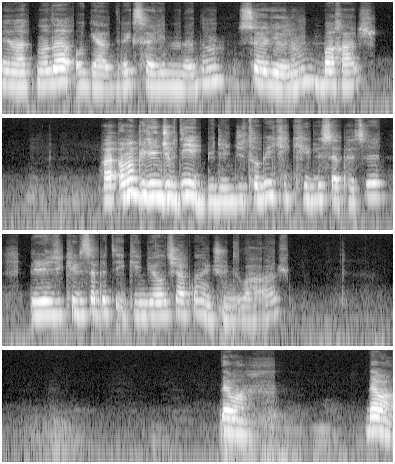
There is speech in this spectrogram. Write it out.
Benim aklıma da o geldi direkt söyleyeyim dedim. Söylüyorum. Bahar. Ha, ama birinci değil. Birinci tabii ki Kirli Sepeti. Birinci Kirli Sepeti, ikinci Yalı Çapkın, üçüncü Bahar. Devam. Devam.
